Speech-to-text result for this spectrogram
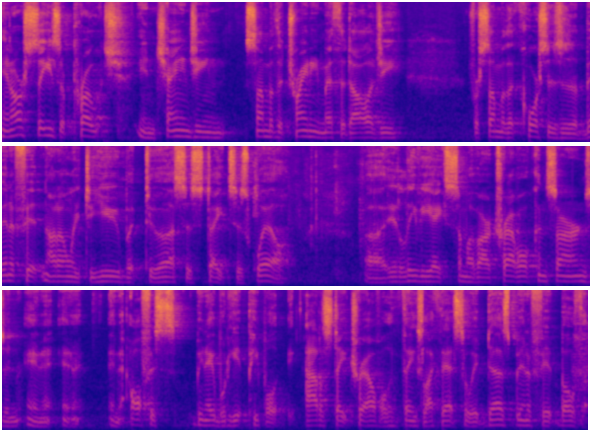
NRC's approach in changing some of the training methodology for some of the courses is a benefit not only to you, but to us as states as well. Uh, It alleviates some of our travel concerns and, and, and- and office, being able to get people out-of-state travel and things like that, so it does benefit both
